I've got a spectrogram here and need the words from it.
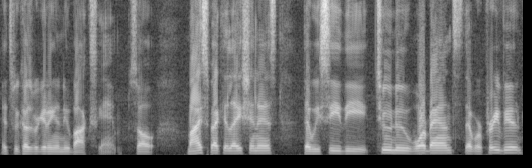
it's because we're getting a new box game. So my speculation is that we see the two new war bands that were previewed,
